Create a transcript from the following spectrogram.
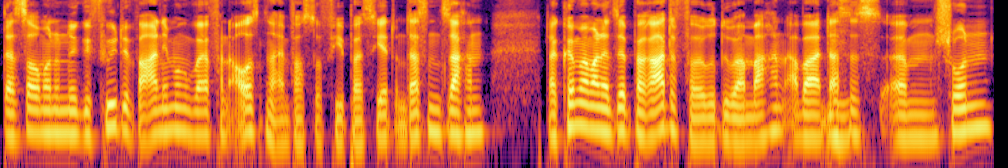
Das ist auch immer nur eine gefühlte Wahrnehmung, weil von außen einfach so viel passiert. Und das sind Sachen, da können wir mal eine separate Folge drüber machen, aber das ist ähm, schon,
